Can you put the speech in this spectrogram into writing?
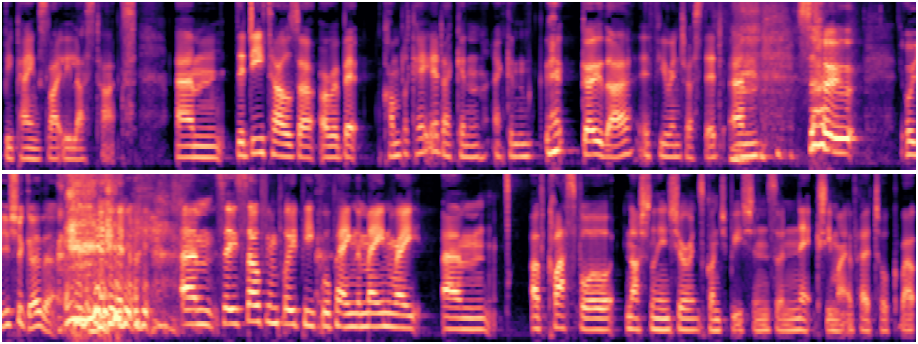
be paying slightly less tax. Um, the details are, are, a bit complicated. I can I can go there if you're interested. Um, so. Oh, you should go there. um, so, self-employed people paying the main rate um, of class four national insurance contributions, or NICs, you might have heard talk about,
